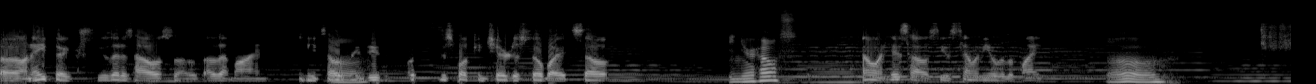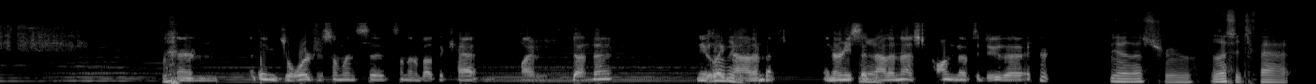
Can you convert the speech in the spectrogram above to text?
uh, on Apex. He was at his house. I was, I was at mine. And he tells me, Oh. dude, this fucking chair just fell by itself. In your house? No, in his house, he was telling me over the mic. Oh. and I think George or someone said something about the cat might have done that. And he was like, "Nah, they're not." And Ernie said, Yeah. "Nah, they're not strong enough to do that." Yeah, that's true. Unless it's fat.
